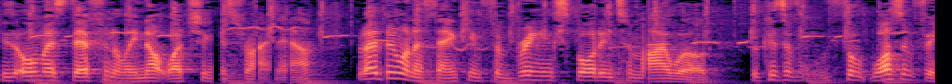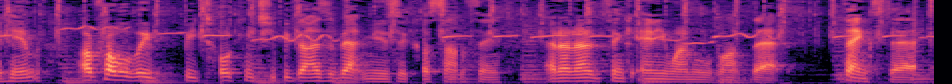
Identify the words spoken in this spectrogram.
He's almost definitely not watching this right now. But I do want to thank him for bringing sport into my world. Because if, if it wasn't for him, I'd probably be talking to you guys about music or something. And I don't think anyone would want that. Thanks, Dad.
